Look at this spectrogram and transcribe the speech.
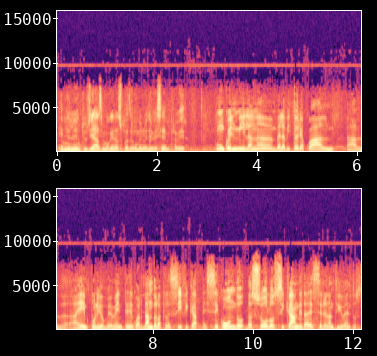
e nell'entusiasmo che una squadra come noi deve sempre avere. Comunque il Milan, bella vittoria qua al, al, a Empoli ovviamente, guardando la classifica è secondo da solo, si candida a essere l'anti-Juventus.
